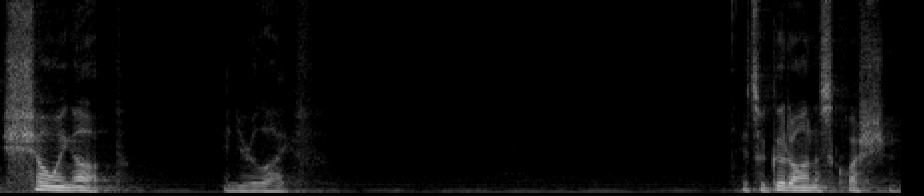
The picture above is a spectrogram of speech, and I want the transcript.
showing up in your life? It's a good, honest question.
